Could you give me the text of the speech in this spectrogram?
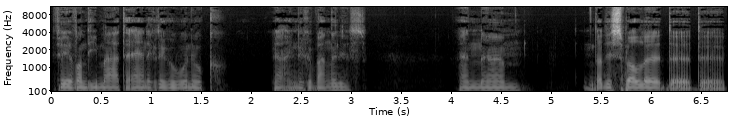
veel van die maten eindigden gewoon ook ja, in de gevangenis. En ehm, dat is wel de, de, de,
